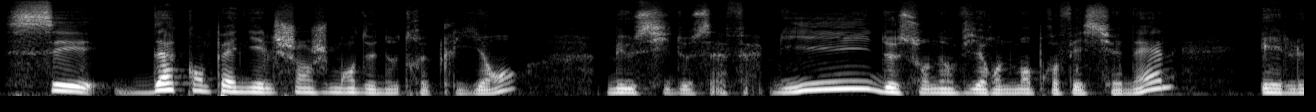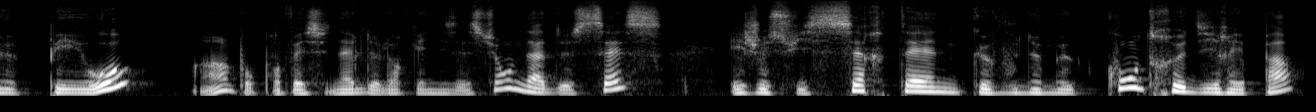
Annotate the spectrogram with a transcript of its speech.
c'est d'accompagner le changement de notre client, mais aussi de sa famille, de son environnement professionnel. Et le PO, hein, pour professionnel de l'organisation, n'a de cesse, et je suis certaine que vous ne me contredirez pas,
